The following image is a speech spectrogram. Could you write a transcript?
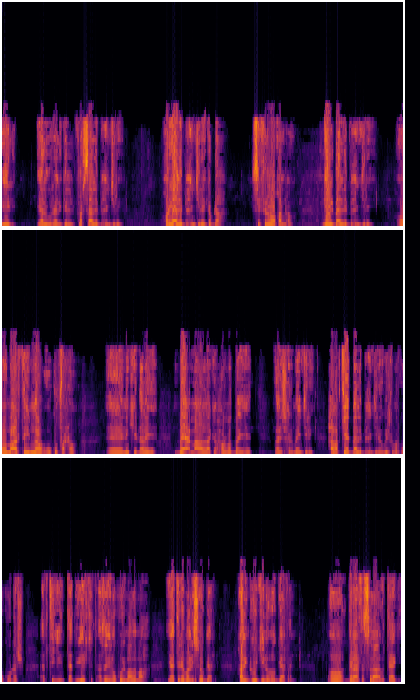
Geeli yaa lagu raaligelin. Farsaa la bixin jiray qoryaa la bixin jiray gabdhaha si fil loo qanco. Geel baa la bixin jiray oo maaragtay nooc uu ku farxo. Ninkii dhalay eh. beec ma aha laakiin xurmad bay ahayd. Waa la isxurmayn jiray. Hal abtiyaad baa la bixin jiray. Wiilka markuu ku dhasho abtigii intaad u yeertid asaga inuu ku imaado ma aha yaa tiri bal isoo gaar. Qalin goojina oo gaafan oo garaarta sidaa u taagi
